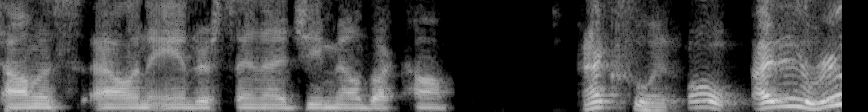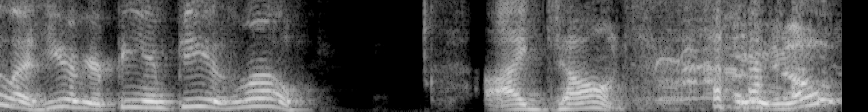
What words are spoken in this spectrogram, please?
Thomas Allen Anderson at gmail.com. Excellent. Oh, I didn't realize you have your PMP as well. I don't. Oh, you don't?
